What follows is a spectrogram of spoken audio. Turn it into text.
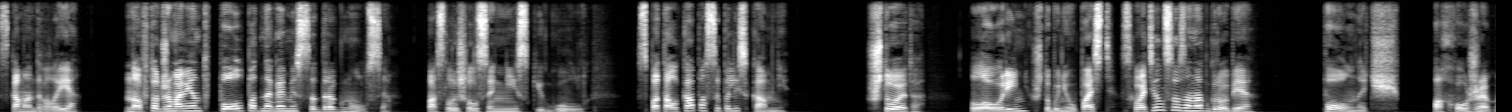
скомандовала я, но в тот же момент пол под ногами содрогнулся. Послышался низкий гул. С потолка посыпались камни. «Что это?» Лауринь, чтобы не упасть, схватился за надгробие. «Полночь, похоже,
